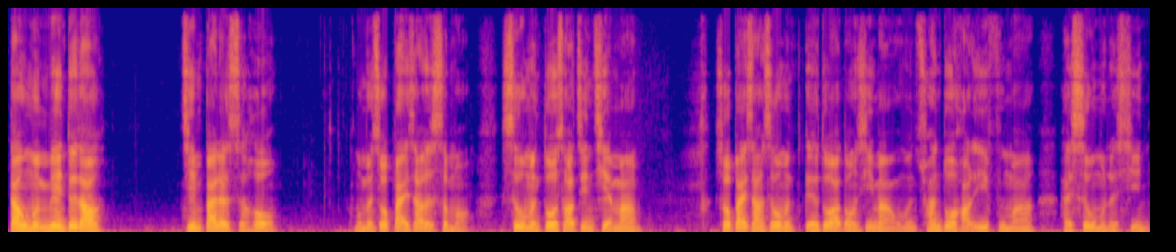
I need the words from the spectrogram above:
当我们面对到敬拜的时候，我们所摆上的是什么？是我们多少金钱吗？所摆上是我们给了多少东西吗？我们穿多好的衣服吗？还是我们的心？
